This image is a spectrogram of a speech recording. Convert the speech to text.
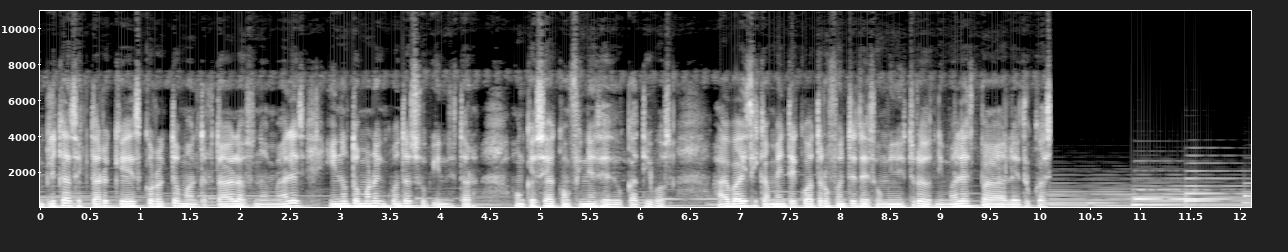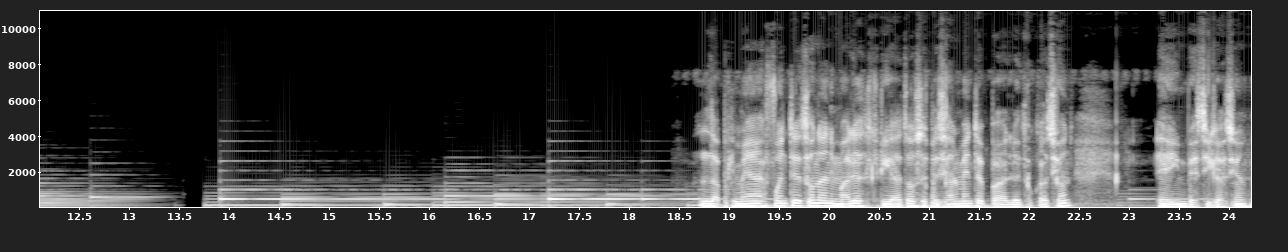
Implica aceptar que es correcto maltratar a los animales y no tomar en cuenta su bienestar, aunque sea con fines educativos. Hay básicamente cuatro fuentes de suministro de animales para la educación. La primera fuente son animales criados especialmente para la educación e investigación.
